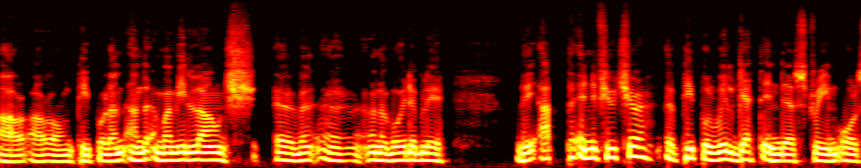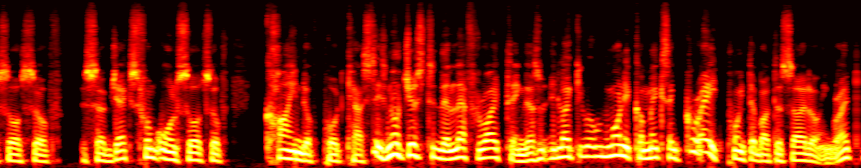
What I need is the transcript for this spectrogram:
our, our own people. And and, and when we launch uh, uh, unavoidably the app in the future, uh, people will get in their stream all sorts of subjects from all sorts of kind of podcasts. It's not just the left right thing. There's like Monica makes a great point about the siloing, right?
